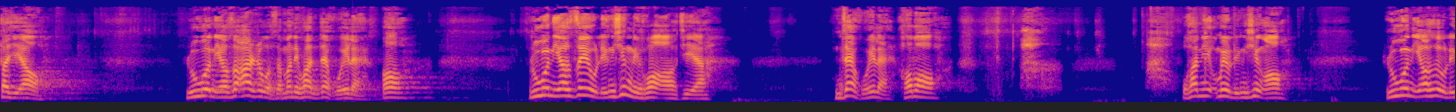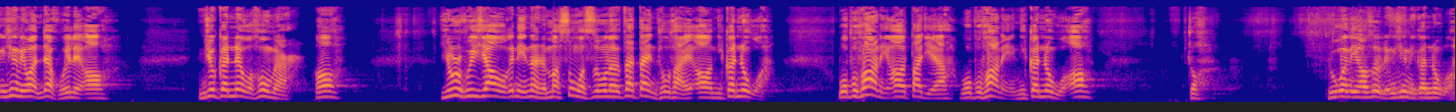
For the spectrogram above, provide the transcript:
大姐啊，如果你要是暗示我什么的话，你再回来啊。如果你要是真有灵性的话啊，姐，你再回来好不好？我看你有没有灵性啊？如果你要是有灵性的话，你再回来啊。你就跟在我后面啊。一会儿回家，我给你那什么，送我师傅那再带你投胎啊。你跟着我，我不怕你啊，大姐，我不怕你，你跟着我啊。走。如果你要是有灵性，你跟着我。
